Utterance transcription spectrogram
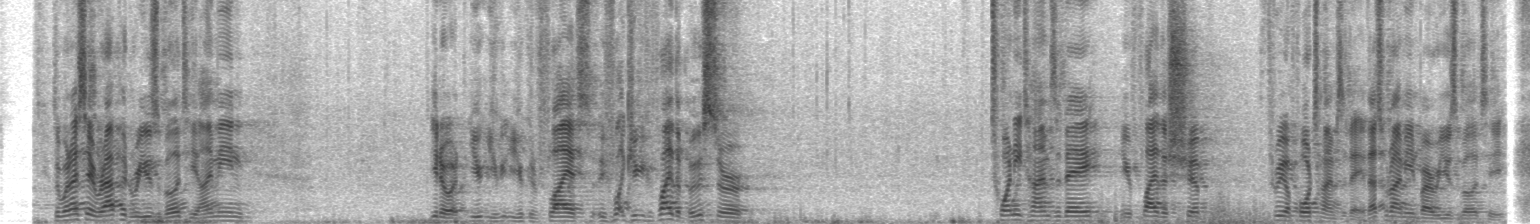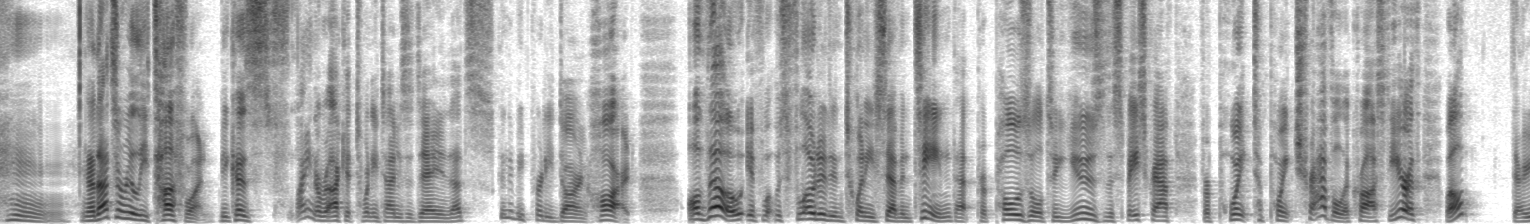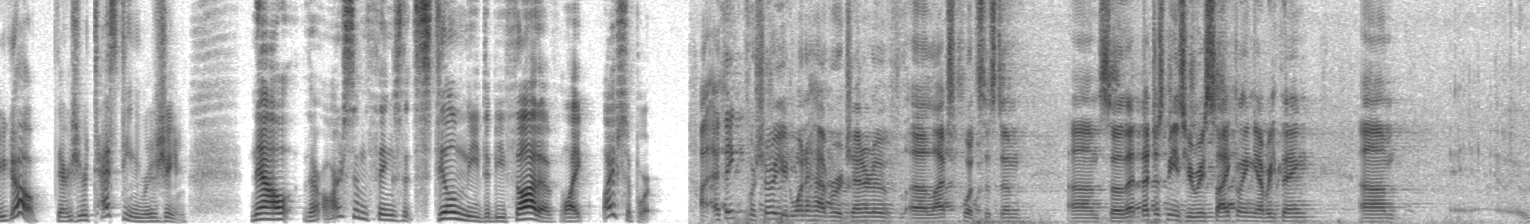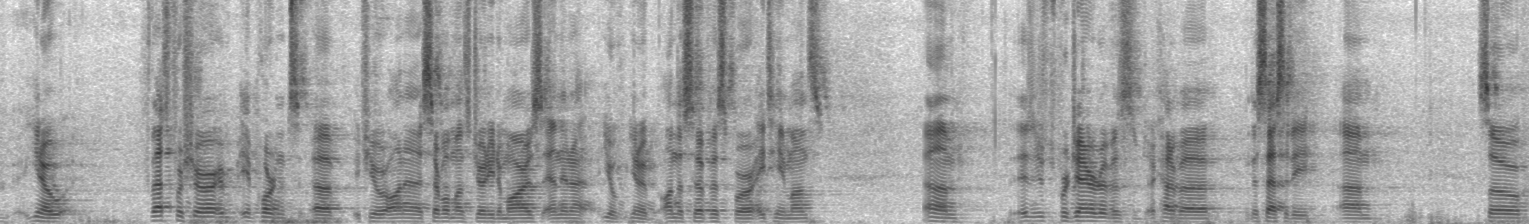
So when I say rapid reusability, I mean, you know, you, you, you could fly it, you, fly, you could fly the booster 20 times a day, you fly the ship three or four times a day. That's what I mean by reusability. Hmm. Now that's a really tough one because flying a rocket 20 times a day, that's going to be pretty darn hard. Although, if what was floated in 2017, that proposal to use the spacecraft for point-to-point -point travel across the Earth, well, there you go. There's your testing regime. Now, there are some things that still need to be thought of, like life support. I think for sure you'd want to have a regenerative uh, life support system. Um, so that, that just means you're recycling everything. Um, you know, that's for sure important uh, if you're on a several months journey to Mars and then uh, you're you know, on the surface for 18 months. Um, it's regenerative is a kind of a necessity. Um, so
